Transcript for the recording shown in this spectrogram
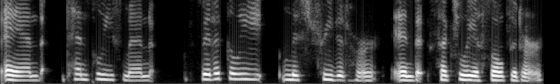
and 10 policemen physically mistreated her and sexually assaulted her.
